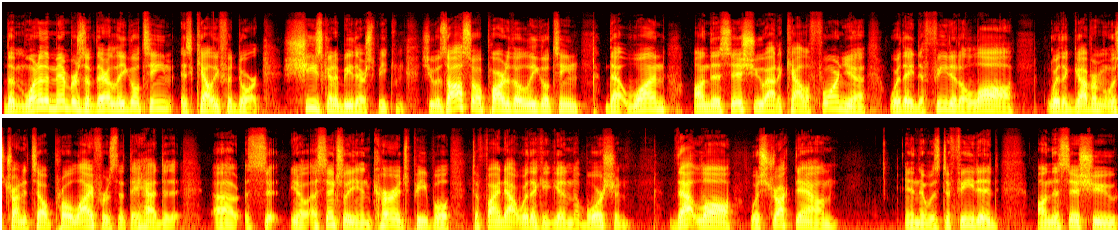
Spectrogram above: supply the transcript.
the, one of the members of their legal team is Kelly Fiedorek. She's going to be there speaking. She was also a part of the legal team that won on this issue out of California where they defeated a law where the government was trying to tell pro-lifers that they had to, uh, you know, essentially encourage people to find out where they could get an abortion. That law was struck down and it was defeated on this issue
